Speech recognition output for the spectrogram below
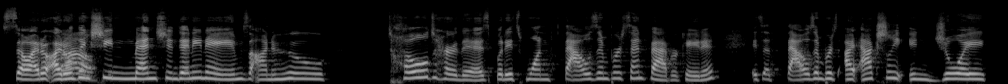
so i don't i don't think she mentioned any names on who told her this but it's 1000% fabricated it's a thousand percent i actually enjoy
